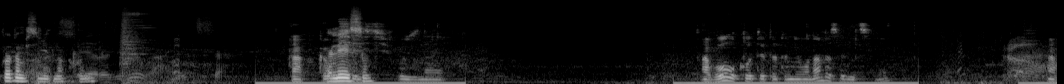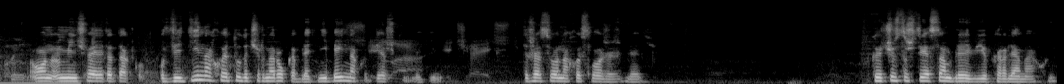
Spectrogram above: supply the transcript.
Кто там сидит нахуй? Так, кого Олеся. сесть, хуй знает. А волк вот этот у него надо садиться, нет? Охуеть. Он уменьшает атаку. Уведи нахуй оттуда чернорука, блядь. Не бей нахуй пешку, блядь. Ты сейчас его нахуй сложишь, блядь. Такое чувство, что я сам, блядь, бью короля нахуй.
